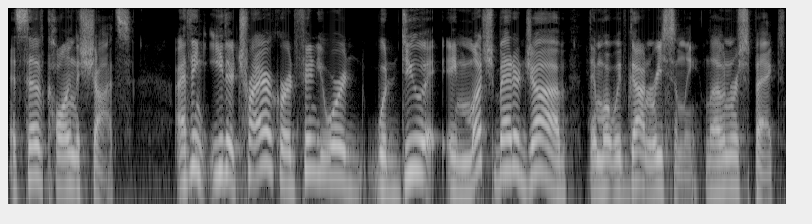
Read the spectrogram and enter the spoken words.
instead of calling the shots. I think either Treyarch or Infinity Ward would do a much better job than what we've gotten recently. Love and respect.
